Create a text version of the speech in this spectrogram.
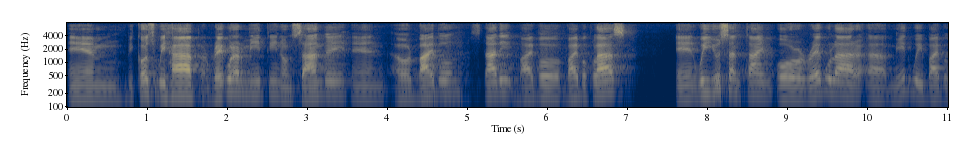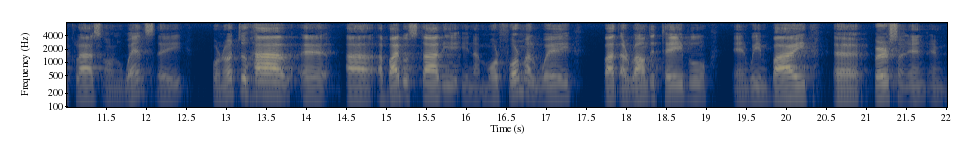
And because we have a regular meeting on Sunday and our Bible study, Bible, Bible class, and we use sometimes our regular uh, midweek Bible class on Wednesday for not to have a, a, Bible study in a more formal way, but around the table, and we invite a person, and, and,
